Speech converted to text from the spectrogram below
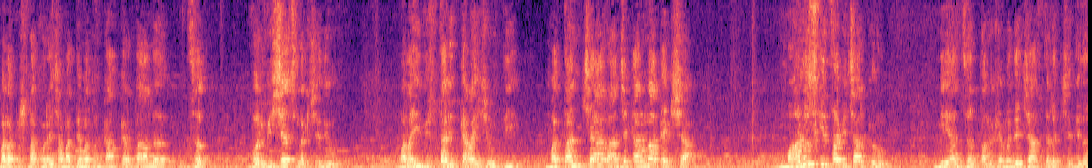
मला कृष्णा खोऱ्याच्या माध्यमातून काम करता आलं. जत वर विशेष लक्ष देऊन मला ही विस्तारित करायची होती. मतांच्या राजकारणापेक्षा माणुसकीचा विचार करून मी या जत तालुक्यामध्ये जास्त लक्ष दिलं.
